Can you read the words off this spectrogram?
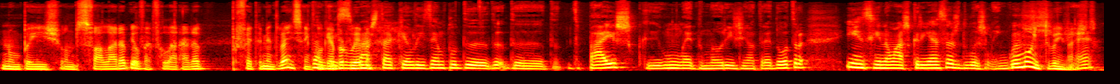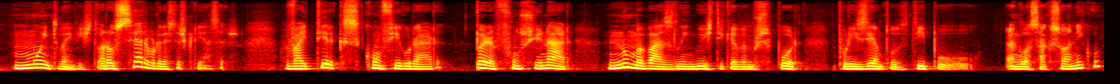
num país onde se fala árabe, ele vai falar árabe perfeitamente bem, sem Portanto, qualquer problema. Basta aquele exemplo de, de- de- de- pais que um é de uma origem, outro é de outra, e ensinam às crianças duas línguas. Muito bem é? visto. Muito bem visto. Ora, o cérebro destas crianças vai ter que se configurar para funcionar numa base linguística, vamos supor, por exemplo, de tipo anglo-saxónico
